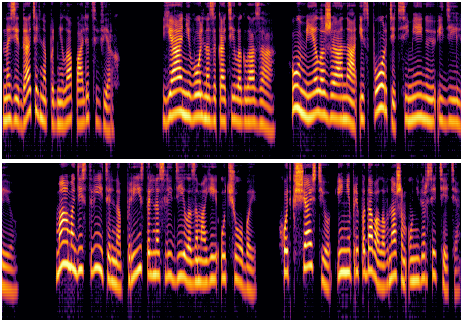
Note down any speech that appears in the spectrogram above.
Назидательно подняла палец вверх. Я невольно закатила глаза. Умела же она испортить семейную идиллию. Мама действительно пристально следила за моей учебой, хоть, к счастью, и не преподавала в нашем университете.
